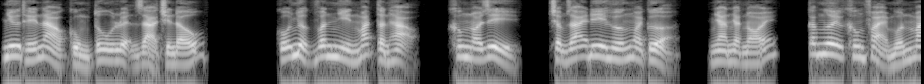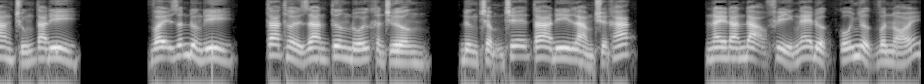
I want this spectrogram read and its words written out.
như thế nào cùng tu luyện giả chiến đấu. Cố nhược vân nhìn mắt tần hạo, không nói gì, chậm rãi đi hướng ngoài cửa, nhàn nhạt nói, các ngươi không phải muốn mang chúng ta đi. Vậy dẫn đường đi, ta thời gian tương đối khẩn trương, đừng chậm trễ ta đi làm chuyện khác. Này đàn đạo phỉ nghe được cố nhược vân nói,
